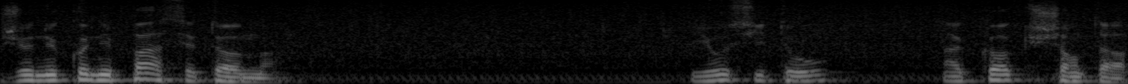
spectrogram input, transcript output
Je ne connais pas cet homme. Et aussitôt, un coq chanta.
